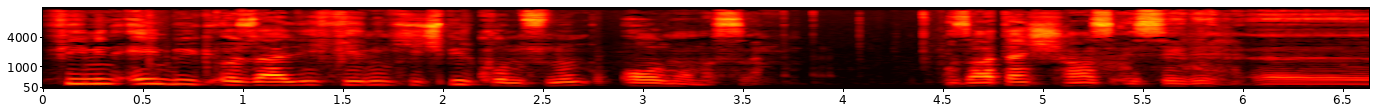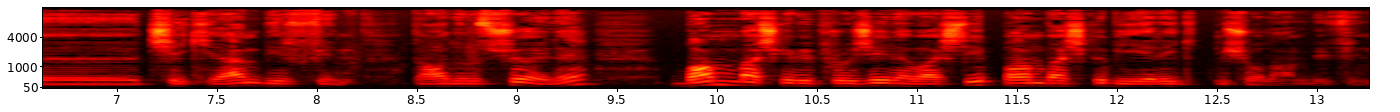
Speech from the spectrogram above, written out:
Filmin en büyük özelliği filmin hiçbir konusunun olmaması. Zaten şans eseri e, çekilen bir film. Daha doğrusu şöyle bambaşka bir projeyle başlayıp bambaşka bir yere gitmiş olan bir film.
